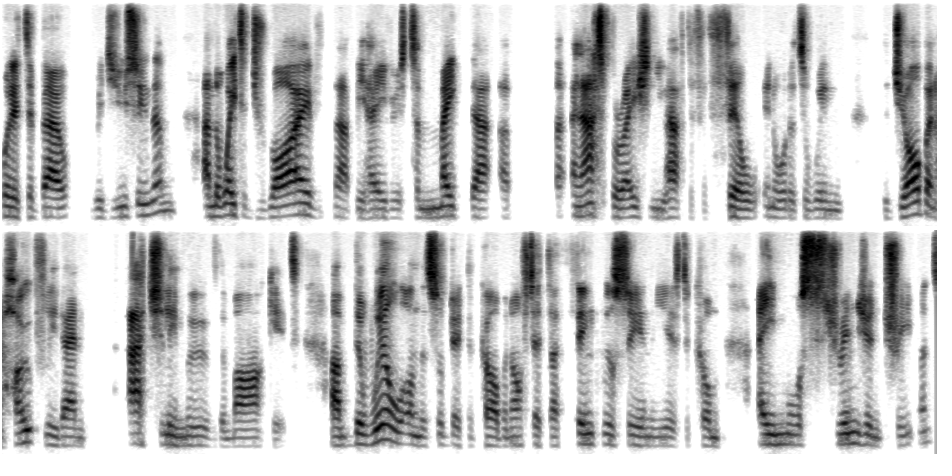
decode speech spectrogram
but it's about reducing them. And the way to drive that behavior is to make that a, an aspiration you have to fulfill in order to win the job and hopefully then actually move the market. Um, the will on the subject of carbon offsets, I think we'll see in the years to come a more stringent treatment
